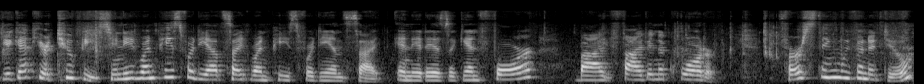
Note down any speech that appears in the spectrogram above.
you get your two piece. You need one piece for the outside, one piece for the inside. And it is again four by five and a quarter. First thing we're going to do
